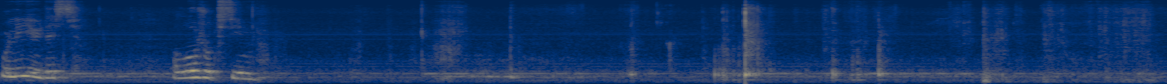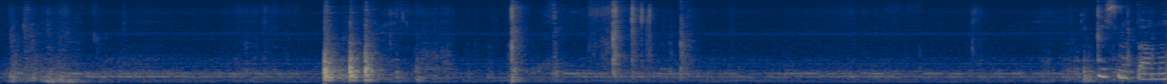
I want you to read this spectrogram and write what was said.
Олію десь ложок сім. Сметана.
